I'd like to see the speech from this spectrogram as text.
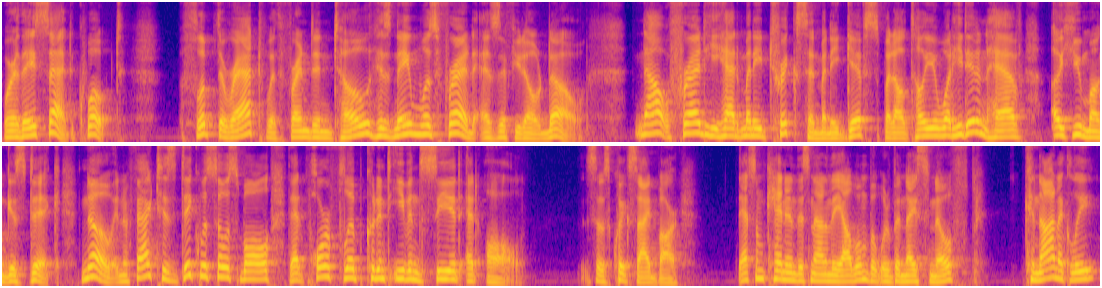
where they said, "quote Flip the rat with friend in tow. His name was Fred, as if you don't know." Now, Fred, he had many tricks and many gifts, but I'll tell you what he didn't have a humongous dick. No, in fact, his dick was so small that poor Flip couldn't even see it at all. So, it's quick sidebar. That's some canon that's not on the album, but would have been nice to know. Canonically,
